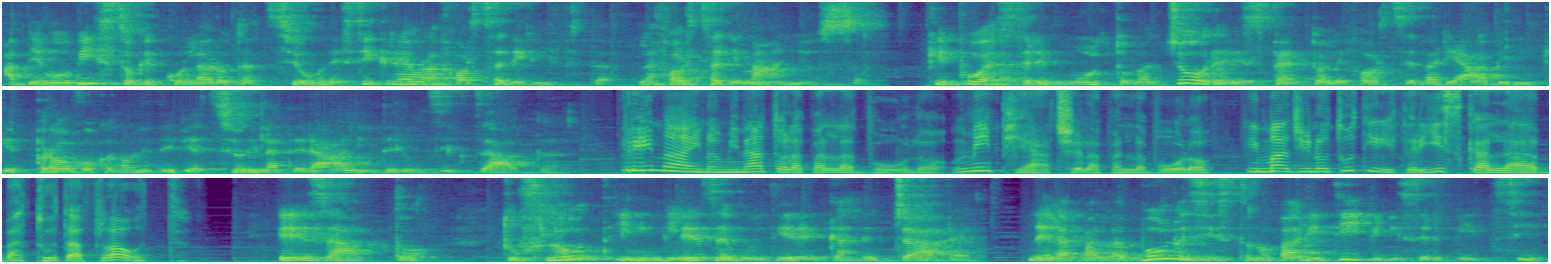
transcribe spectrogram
Abbiamo visto che con la rotazione si crea una forza di lift, la forza di Magnus, che può essere molto maggiore rispetto alle forze variabili che provocano le deviazioni laterali dello zigzag. Prima hai nominato la pallavolo. Mi piace la pallavolo. Immagino tu ti riferisca alla battuta float. Esatto. To float in inglese vuol dire galleggiare. Nella pallavolo esistono vari tipi di servizi.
